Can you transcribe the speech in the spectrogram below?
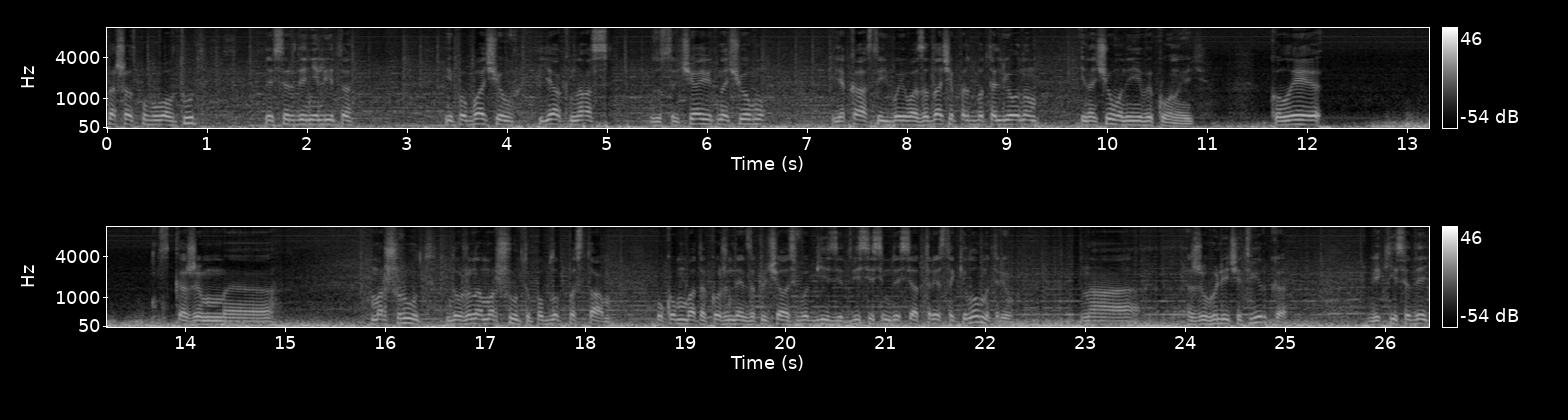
Перший раз побував тут, десь в середині літа, і побачив, як нас зустрічають на чому. яка стоїть бойова задача перед батальйоном і на чому вони її виконують. Коли, скажімо, е, маршрут, довжина маршруту по блокпостам у комбата кожен день заключалась в об'їзді 270-300 кілометрів на Жигулі четвірка, в якій сидить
